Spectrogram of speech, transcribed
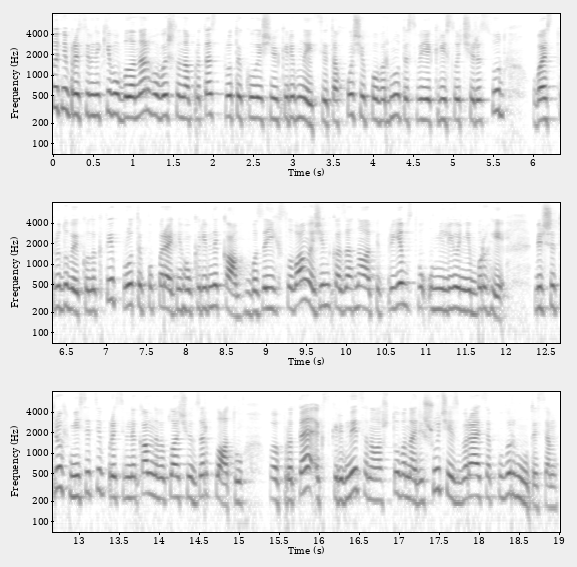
Сотні працівників обленерго вийшли на протест проти колишньої керівниці та хоче повернути своє крісло через суд увесь трудовий колектив проти попереднього керівника. Бо, за їх словами, жінка загнала підприємство у мільйонні борги. Більше трьох місяців працівникам не виплачують зарплату. Е, Проте екс-керівниця налаштована рішуче і збирається повернутися.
